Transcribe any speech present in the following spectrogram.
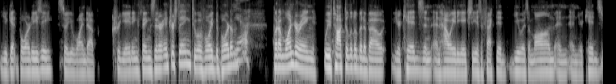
you get bored easy. So you wind up creating things that are interesting to avoid the boredom. Yeah. But I'm wondering, we've talked a little bit about your kids and, and how ADHD has affected you as a mom and, and your kids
